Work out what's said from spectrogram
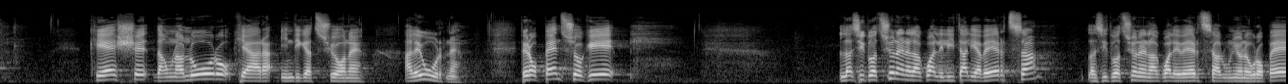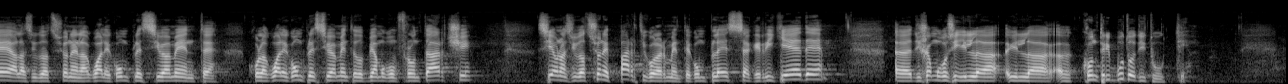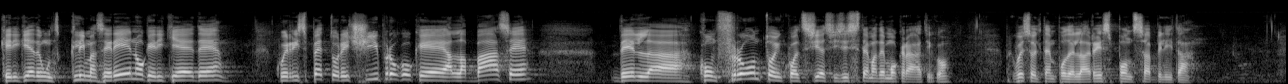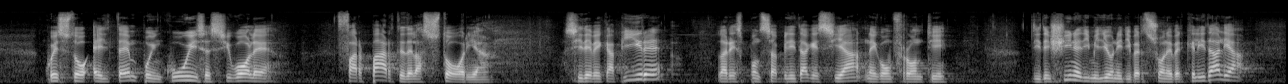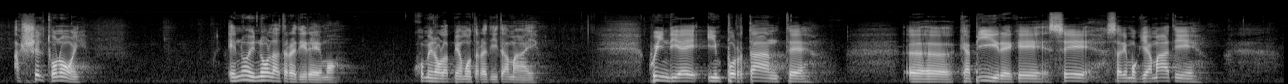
che esce da una loro chiara indicazione alle urne. Però penso che la situazione nella quale l'Italia versa, la situazione nella quale versa l'Unione Europea, la situazione con la quale complessivamente dobbiamo confrontarci, sia una situazione particolarmente complessa che richiede eh, diciamo così, il, il eh, contributo di tutti, che richiede un clima sereno, che richiede quel rispetto reciproco che è alla base del confronto in qualsiasi sistema democratico. Per questo è il tempo della responsabilità. Questo è il tempo in cui se si vuole far parte della storia si deve capire la responsabilità che si ha nei confronti di decine di milioni di persone, perché l'Italia ha scelto noi e noi non la tradiremo come non l'abbiamo tradita mai. Quindi è importante eh, capire che se saremo chiamati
